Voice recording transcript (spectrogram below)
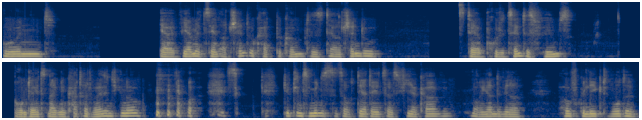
Und ja, wir haben jetzt den Argento-Cut bekommen. Das ist der Argento, ist der Produzent des Films. Warum der jetzt einen eigenen Cut hat, weiß ich nicht genau. Es gibt ihn zumindest jetzt auch der, der jetzt als 4K-Variante wieder aufgelegt wurde.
